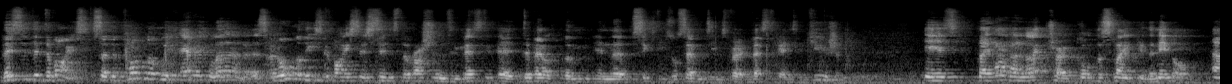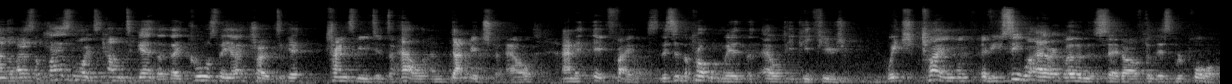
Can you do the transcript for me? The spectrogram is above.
This is the device. So the problem with Eric Lerner's, and all of these devices since the Russians uh, developed them in the 60s or 70s for investigating fusion, is they have an electrode called the snake in the needle, and as the plasmoids come together, they cause the electrode to get transmuted to hell and damaged to hell, and it, it fails. This is the problem with LPP fusion, which claim, if you see what Eric Lerner said after this report,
